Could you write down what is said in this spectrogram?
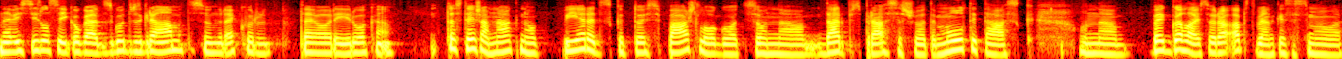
nevis izlasīji kaut kādas gudras grāmatas un rekur teoriju rokā? Tas tiešām nāk no pieredzes, ka tu esi pārslogots un uh, darbs prasa šo te multitask. Un, uh, Beigu galā es varu apstiprināt, ka es esmu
